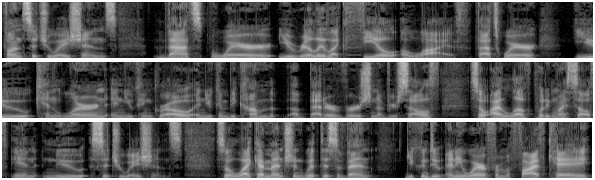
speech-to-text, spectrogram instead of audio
fun situations that's where you really like feel alive. That's where you can learn and you can grow and you can become a better version of yourself. So I love putting myself in new situations. So, like I mentioned with this event, you can do anywhere from a 5K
